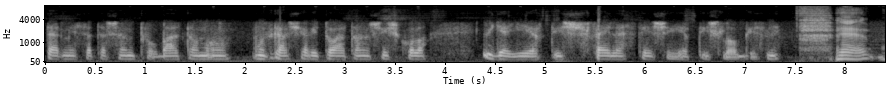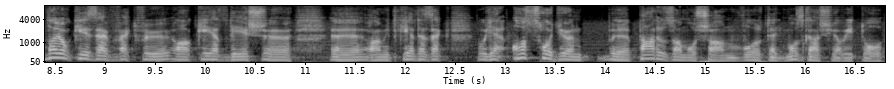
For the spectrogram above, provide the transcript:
természetesen próbáltam a mozgásjavító általános iskola ügyeiért is, fejlesztéséért is lobbizni. Nagyon kézenfekvő a kérdés, amit kérdezek. Ugye az, hogy ön párhuzamosan volt egy mozgásjavító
